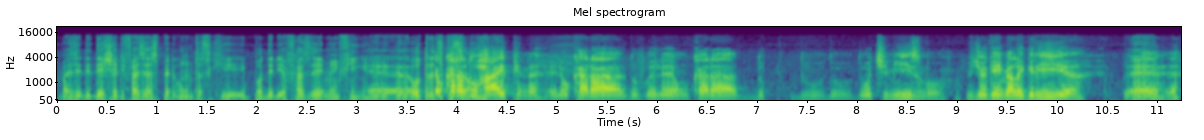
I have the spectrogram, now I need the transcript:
mas ele deixa de fazer as perguntas que poderia fazer, mas enfim, é, é outra discussão. É o cara do hype, né? Ele é o cara, do, ele é um cara do do, do, do otimismo, videogame alegria. É, é, é,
